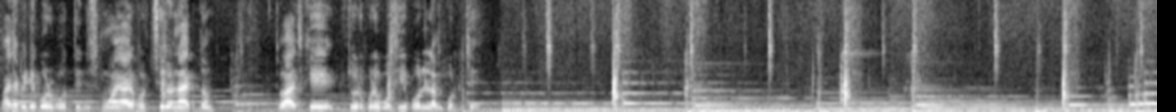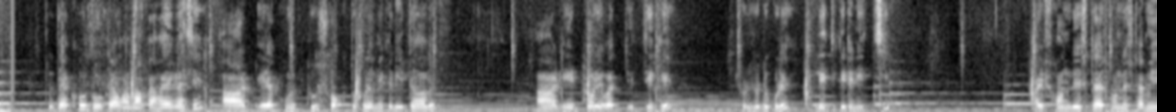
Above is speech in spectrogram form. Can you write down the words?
ভাজা পিঠে করব, কিন্তু সময় আর হচ্ছিল না একদম। তো আজকে জোর করে বসেই পড়লাম করতে। দেখো ডোটা আমার মাখা হয়ে গেছে, আর এরকম একটু শক্ত করে মেখে নিতে হবে। আর এরপর এবার এর থেকে ছোটো ছোটো করে লেচি কেটে নিচ্ছি। আর সন্দেশটা সন্দেশটা আমি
